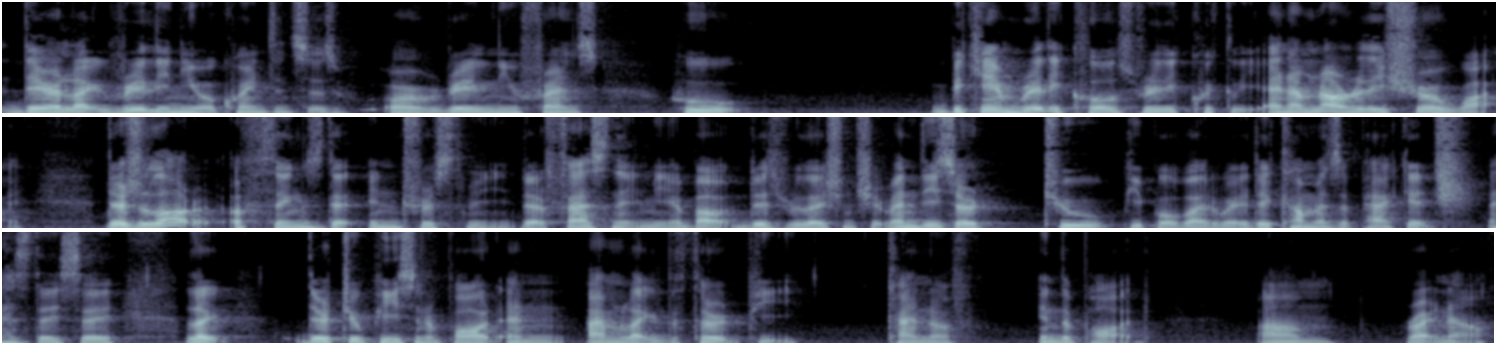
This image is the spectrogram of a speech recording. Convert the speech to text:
they're like really new acquaintances or really new friends who became really close really quickly and i'm not really sure why. There's a lot of things that interest me that fascinate me about this relationship and these are two people by the way. They come as a package as they say. Like there are two peas in a pod and i'm like the third pea kind of in the pod um right now.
